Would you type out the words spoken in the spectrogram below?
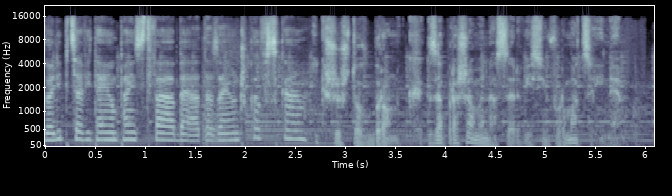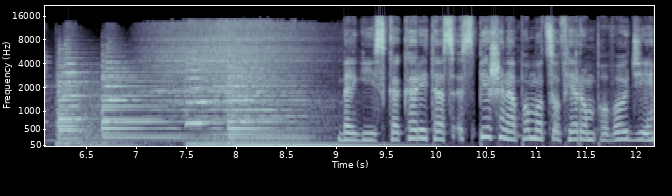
lipca witają Państwa Beata Zajączkowska i Krzysztof Bronk. Zapraszamy na serwis informacyjny. Belgijska Caritas spieszy na pomoc ofiarom powodzi.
